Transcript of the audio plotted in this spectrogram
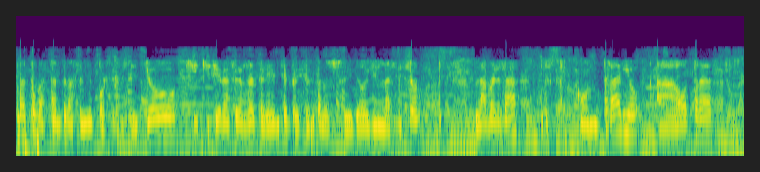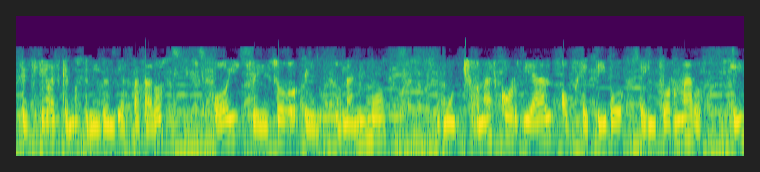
dato bastante, bastante importante. Yo sí quisiera hacer referencia, presidente, a lo sucedido hoy en la sesión. La verdad es que, contrario a otras sesiones que hemos tenido en días pasados, hoy se hizo un ánimo mucho más cordial, objetivo e informado. ¿sí?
